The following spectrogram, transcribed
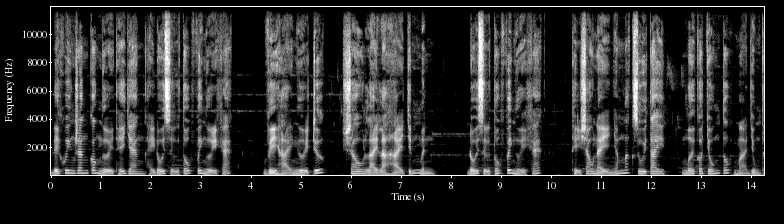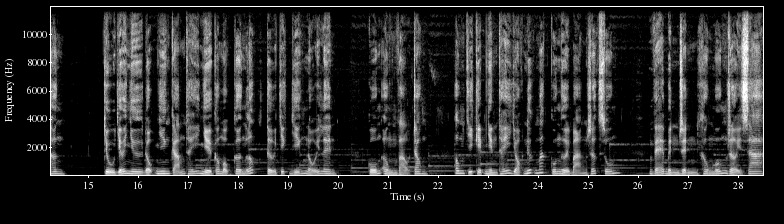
để khuyên răng con người thế gian hãy đối xử tốt với người khác. Vì hại người trước, sau lại là hại chính mình. Đối xử tốt với người khác, thì sau này nhắm mắt xuôi tay mới có chốn tốt mà dung thân chu giới như đột nhiên cảm thấy như có một cơn lốc từ chiếc giếng nổi lên. Cuốn ông vào trong. Ông chỉ kịp nhìn thấy giọt nước mắt của người bạn rớt xuống. Vẻ bệnh rịnh không muốn rời xa.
